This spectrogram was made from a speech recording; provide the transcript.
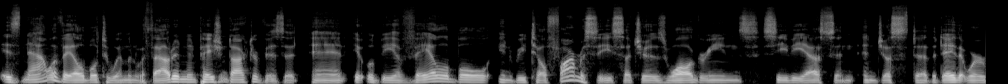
is now available to women without an inpatient doctor visit, and it will be available in retail pharmacies such as Walgreens, CVS, and, and just uh, the day that we're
